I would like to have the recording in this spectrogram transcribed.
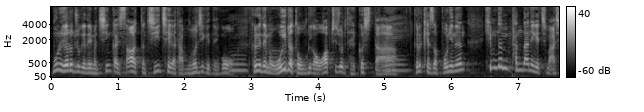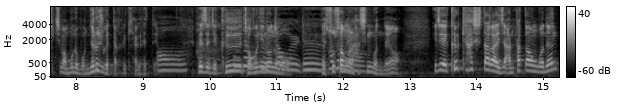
문을 열어주게 되면 지금까지 싸웠던 지휘체가 다 무너지게 되고 음, 그렇게 되면. 오히려 더 우리가 오합지졸이 될 것이다. 네. 그렇게 해서 본인은 힘든 판단이겠지만 아쉽지만 문을 못 열어주겠다 그렇게 이야기를 했대요. 어, 그래서 이제 그 적은 인원으로 결정을, 수성을. 하신 건데요. 이제 그렇게 하시다가 이제 안타까운 거는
